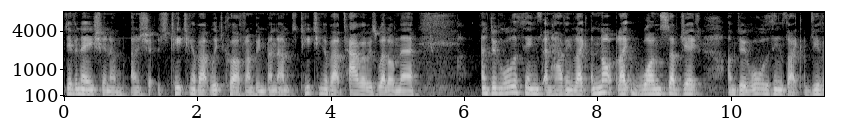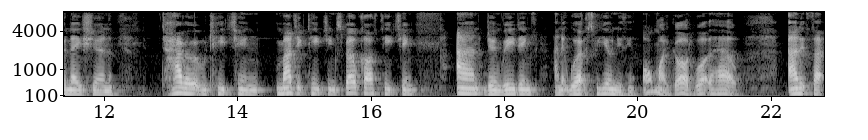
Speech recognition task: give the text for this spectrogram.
divination and and sh- teaching about witchcraft. And I've been and I'm teaching about tarot as well on there and doing all the things and having like not like one subject. I'm doing all the things like divination, tarot teaching, magic teaching, spellcast teaching, and doing readings. And it works for you, and you think, oh my god, what the hell? And it's like,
